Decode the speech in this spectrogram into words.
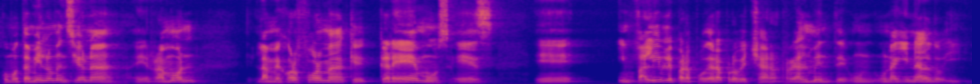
Como también lo menciona eh, Ramón, la mejor forma que creemos es eh, infalible para poder aprovechar realmente un, un aguinaldo y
